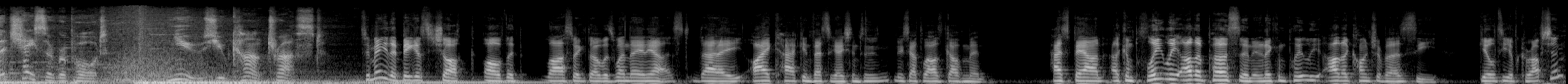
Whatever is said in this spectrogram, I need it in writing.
The Chaser Report. News you can't trust. To me, the biggest shock of the last week though was when they announced that a ICAC investigation to New South Wales government has found a completely other person in a completely other controversy guilty of corruption.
